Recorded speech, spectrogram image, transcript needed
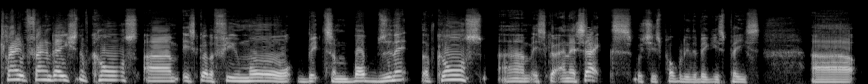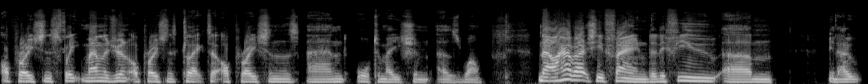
Cloud Foundation, of course, um, it's got a few more bits and bobs in it, of course. Um, it's got NSX, which is probably the biggest piece, uh, operations fleet management, operations collector, operations, and automation as well. Now, I have actually found that if you, um, you know,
